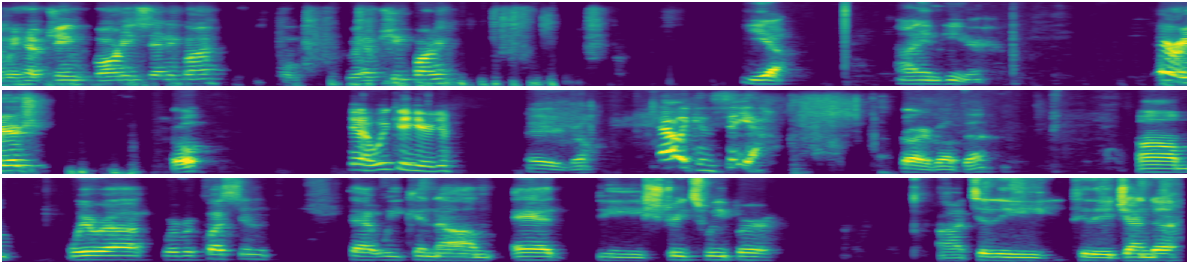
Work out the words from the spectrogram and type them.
And we have James Barney standing by. Do we have Chief Barney? Yeah, I am here. There he is. Oh, Yeah, we can hear you. there you go. Now we can see you. Sorry about that. Um, we're, uh, we're requesting that we can, um, add the street sweeper uh, to the, to the agenda.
